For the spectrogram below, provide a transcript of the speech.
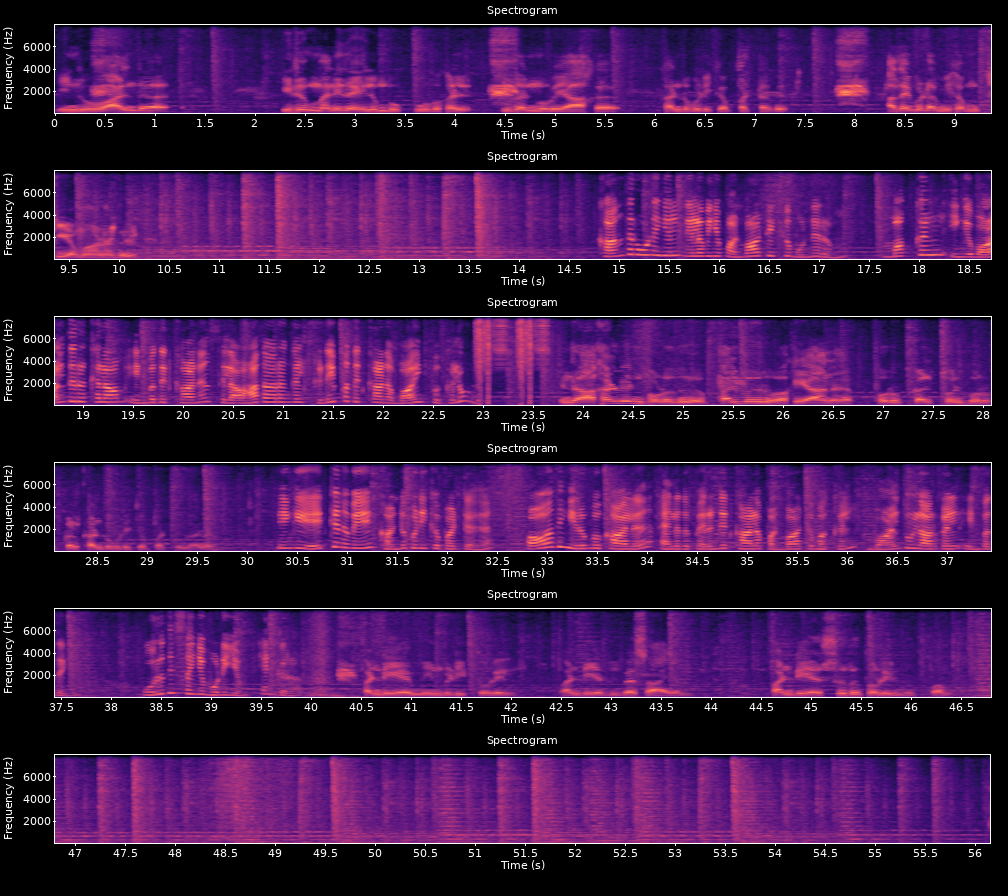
இங்கு வாழ்ந்த இரு மனித எலும்புக்கூடுகள் முதன்முறையாக கண்டுபிடிக்கப்பட்டது. அதைவிட மிக முக்கியமானது கந்தரோடையில் நிலவிய பண்பாட்டிற்கு முன்னரும் மக்கள் இங்கு வாழ்ந்திருக்கலாம் என்பதற்கான சில ஆதாரங்கள் கிடைப்பதற்கான வாய்ப்புகள் உண்டு. இந்த அகழ்வின் பொழுது பல்வேறு வகையான பொருட்கள் தொல்பொருட்கள் கண்டுபிடிக்கப்பட்டுள்ளன. இங்கு ஏற்கனவே கண்டுபிடிக்கப்பட்ட ஆதி இரும்பு கால அல்லது பெருங்கற்கால பண்பாட்டு மக்கள் வாழ்ந்துள்ளார்கள் என்பதை உறுதி செய்ய முடியும் என்கிறார். பண்டைய மீன்பிடி தொழில் பண்டைய விவசாயம் பண்டைய சிறு தொழில்நுட்பம்.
